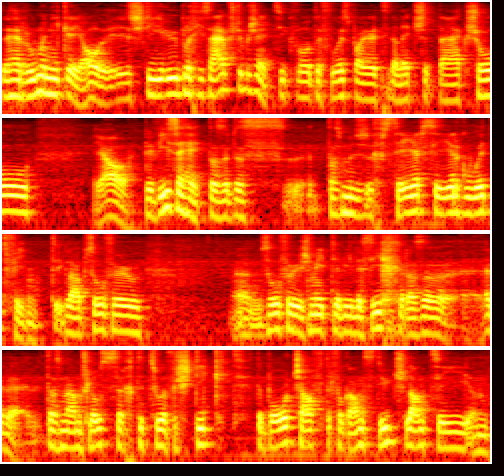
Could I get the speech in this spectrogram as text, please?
der Herr Rummenigge, ja, ist die übliche Selbstüberschätzung, die der Fußball jetzt in den letzten Tagen schon ja, bewiesen hat, dass er das, dass man sich sehr, sehr gut findet. Ich glaube, so viel, ähm, so viel ist mittlerweile sicher. Also, eben, dass man am Schluss sich dazu verstickt, der Botschafter von ganz Deutschland zu sein und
